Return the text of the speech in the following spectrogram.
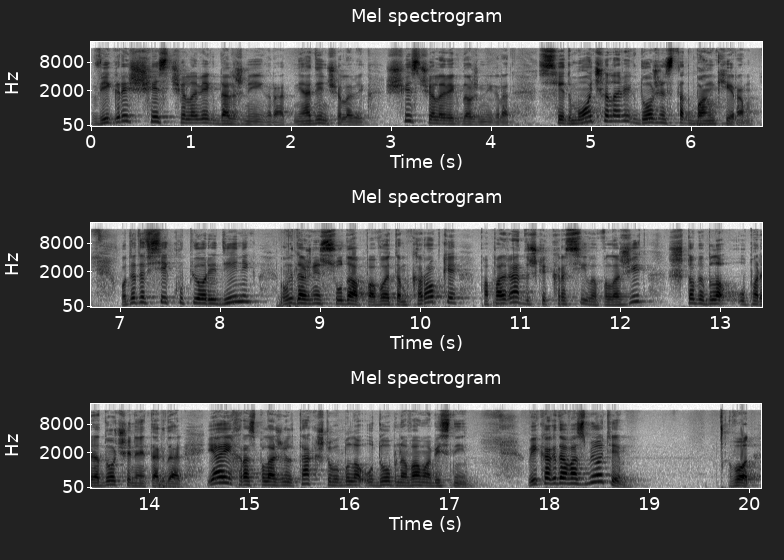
в игре 6 человек должны играть, не один человек, 6 человек должны играть. Седьмой человек должен стать банкиром. Вот это все купюры денег вы должны сюда, в этом коробке, по порядочке красиво положить, чтобы было упорядочено и так далее. Я их расположил так, чтобы было удобно вам объяснить. Вы когда возьмете, вот,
